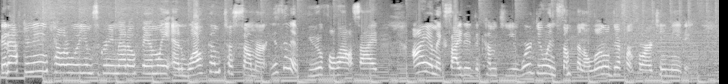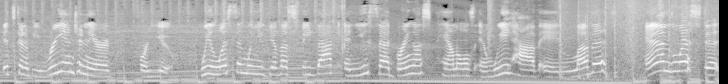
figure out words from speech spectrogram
Good afternoon, Keller Williams Green Meadow family, and welcome to summer. Isn't it beautiful outside? I am excited to come to you. We're doing something a little different for our team meeting. It's going to be re engineered for you. We listen when you give us feedback, and you said bring us panels, and we have a love it and list it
